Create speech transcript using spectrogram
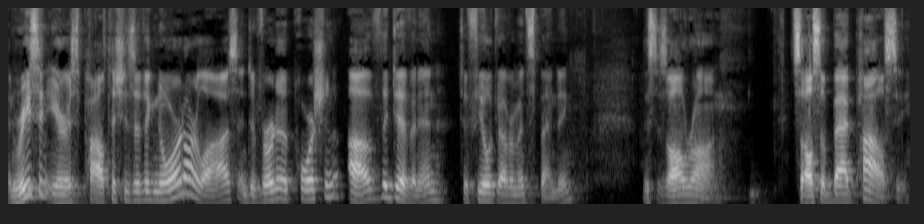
In recent years, politicians have ignored our laws and diverted a portion of the dividend to fuel government spending. This is all wrong. It's also bad policy.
